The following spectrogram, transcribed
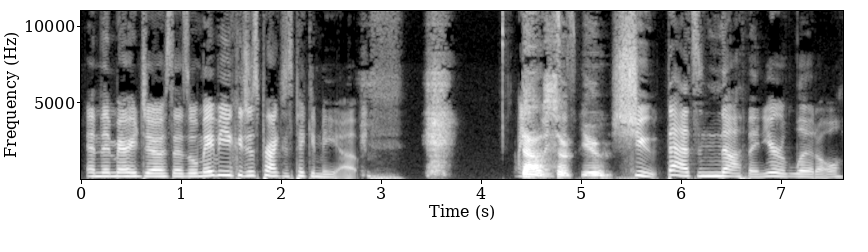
and then Mary Jo says, Well, maybe you could just practice picking me up. And That was so says, cute. Shoot, that's nothing. You're little.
